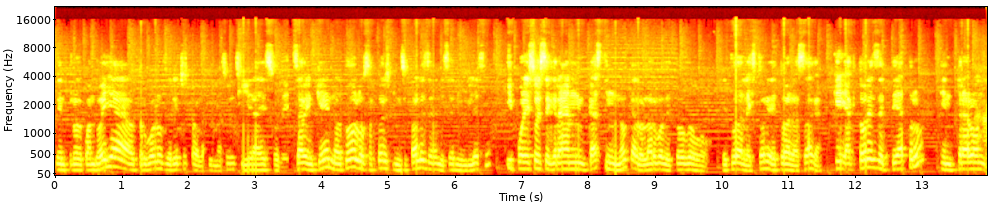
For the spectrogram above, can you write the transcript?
dentro de cuando ella otorgó los derechos para la filmación, sí era eso de, ¿saben qué? No, todos los actores principales deben de ser ingleses. Y por eso ese gran casting, ¿no? Que a lo largo de todo, de toda la historia, de toda la saga, que actores de teatro entraron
